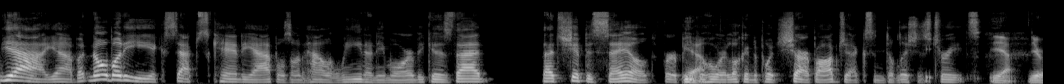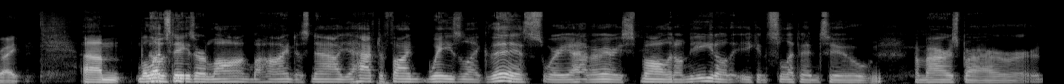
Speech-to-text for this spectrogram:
yeah yeah but nobody accepts candy apples on halloween anymore because that that ship has sailed for people Yeah. who are looking to put sharp objects in delicious treats Yeah, you're right. Um, well, those days are long behind us now. You have to find ways like this where you have a very small little needle that you can slip into Mm. a Mars bar or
